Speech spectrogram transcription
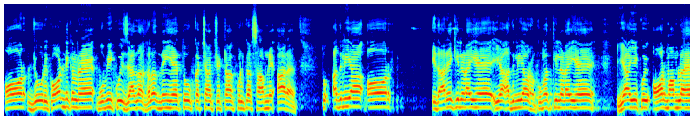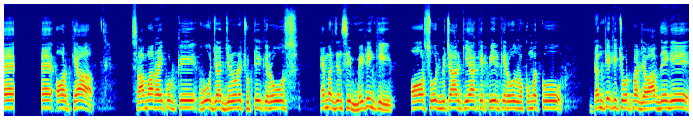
اور جو ریکارڈ نکل رہا ہے وہ بھی کوئی زیادہ غلط نہیں ہے، تو کچا چٹا کھل کر سامنے آ رہا ہے۔ تو عدلیہ اور ادارے کی لڑائی ہے یا عدلیہ اور حکومت کی لڑائی ہے یا یہ کوئی اور معاملہ ہے؟ اور کیا اسلام آباد ہائی کورٹ کے وہ جج جنہوں نے چھٹی کے روز ایمرجنسی میٹنگ کی اور سوچ بچار کیا کہ پیر کے روز حکومت کو ڈنکے کی چوٹ پر جواب دیں گے۔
